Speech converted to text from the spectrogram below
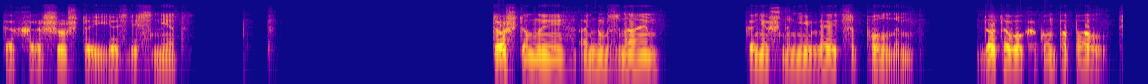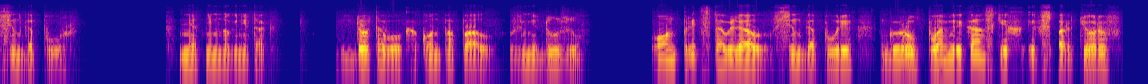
Как хорошо, что ее здесь нет. То, что мы о нем знаем, конечно, не является полным. До того, как он попал в Сингапур... Нет, немного не так. До того, как он попал в «Медузу», он представлял в Сингапуре группу американских экспортеров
